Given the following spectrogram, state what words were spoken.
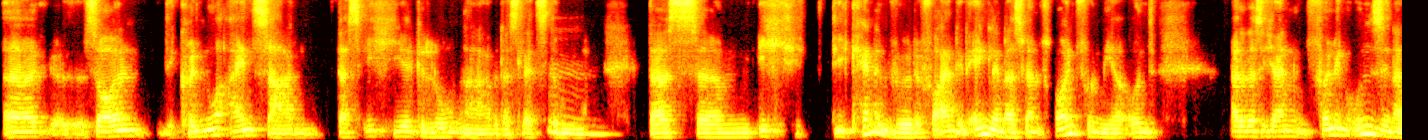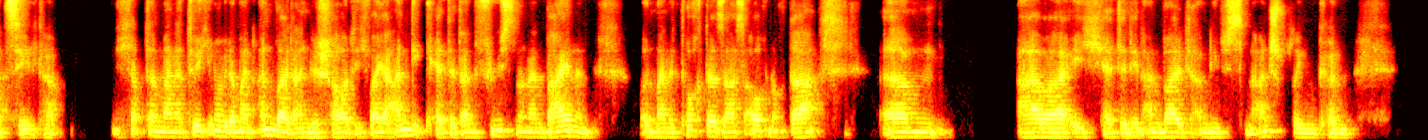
äh, sollen. Die können nur eins sagen, dass ich hier gelogen habe, das letzte Mal. Mm. Dass ähm, ich die kennen würde, vor allem den Engländer, das wäre ein Freund von mir. Und also, dass ich einen völligen Unsinn erzählt habe. Ich habe dann mal natürlich immer wieder meinen Anwalt angeschaut. Ich war ja angekettet an Füßen und an Beinen. Und meine Tochter saß auch noch da. Ähm, aber ich hätte den Anwalt am liebsten anspringen können.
